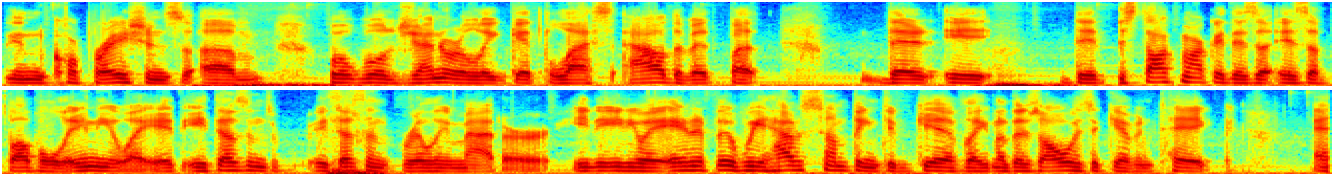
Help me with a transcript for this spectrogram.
in corporations um, will will generally get less out of it, but there it the, the stock market is a, is a bubble anyway. It, it doesn't it doesn't really matter anyway. And if, if we have something to give, like you know, there's always a give and take, and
